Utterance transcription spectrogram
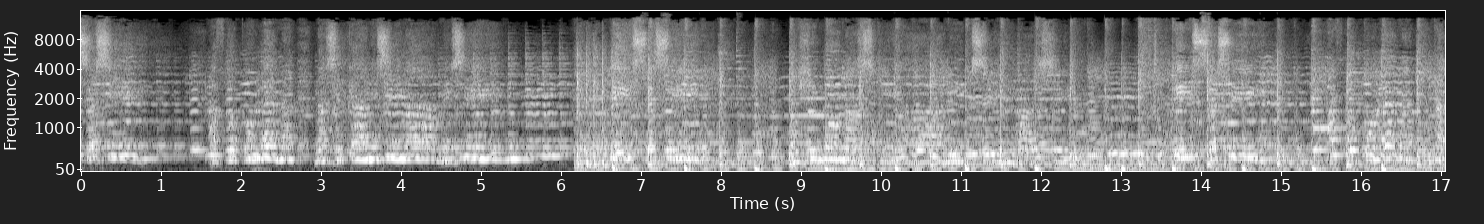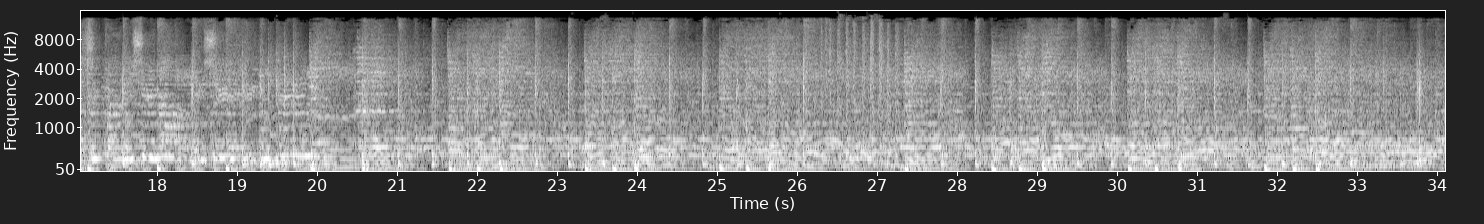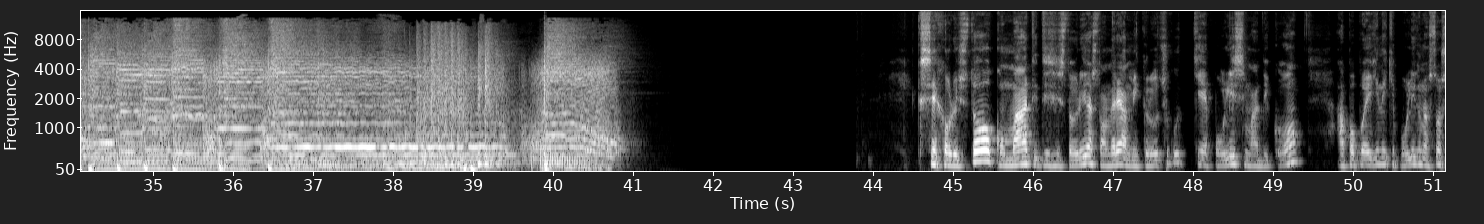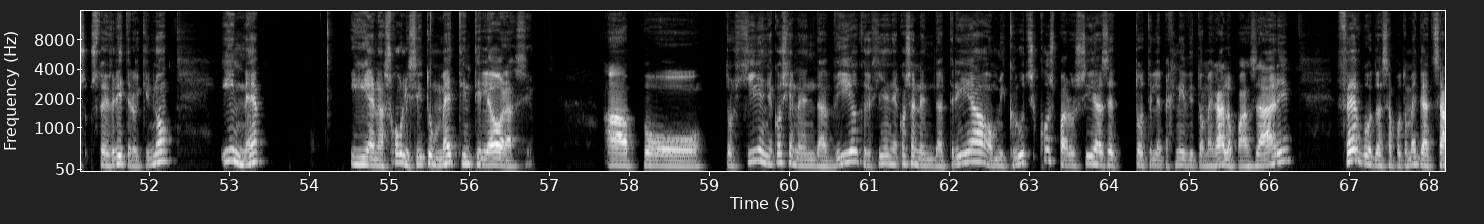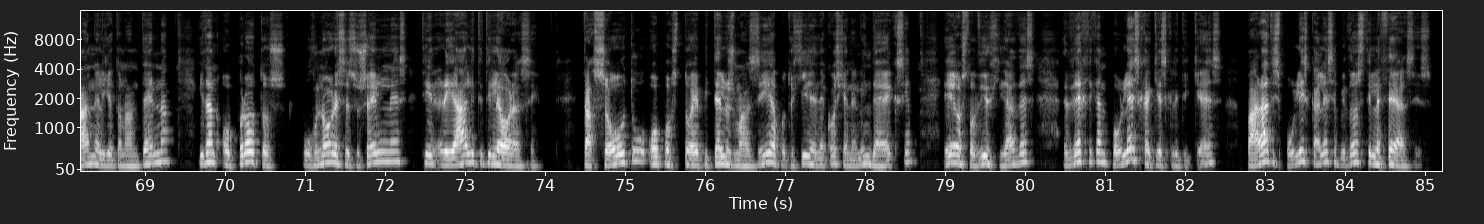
ζεις εσύ. Αυτό που λέμε να σε κάνει συνάμιση Είσαι εσύ. Όχι χειμώνας και η άνοιξη μαζί. Είσαι εσύ. Ξεχωριστό κομμάτι της ιστορίας του Ανδρέα Μικρούτσικου και πολύ σημαντικό, από που έγινε και πολύ γνωστός στο ευρύτερο κοινό, είναι η ενασχόλησή του με την τηλεόραση. Από το 1992 και το 1993 ο Μικρούτσικος παρουσίαζε το τηλεπαιχνίδι «Το Μεγάλο Παζάρι», φεύγοντας από το Mega Channel για τον Αντένα, ήταν ο πρώτος που γνώρισε στους Έλληνες την reality τηλεόραση. Τα show του, όπως το «Επιτέλους μαζί» από το 1996 έως το 2000, δέχτηκαν πολλές κακές κριτικές, παρά τις πολύ καλές επιδόσεις τηλεθέασης.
